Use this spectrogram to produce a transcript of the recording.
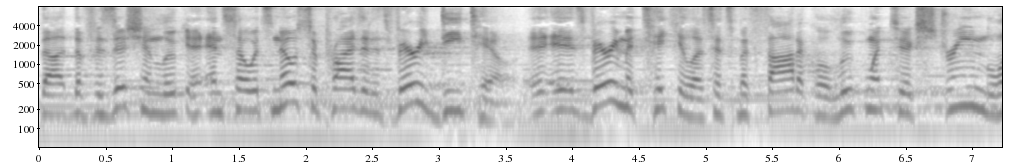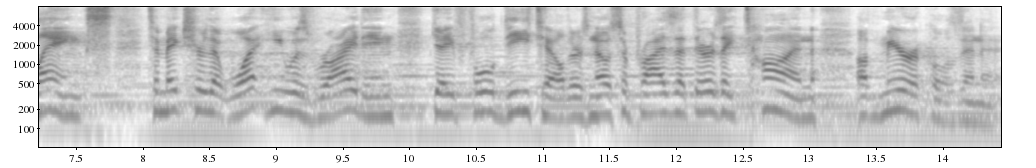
the, the physician Luke. And so it's no surprise that it's very detailed. It's very meticulous. It's methodical. Luke went to extreme lengths to make sure that what he was writing gave full detail. There's no surprise that there's a ton of miracles in it.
